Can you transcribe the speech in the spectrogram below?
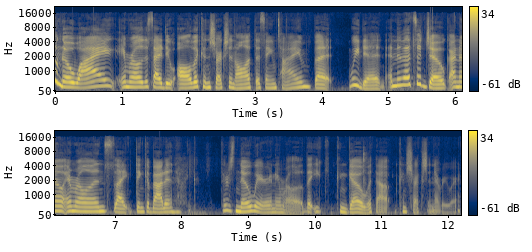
don't know why Amarillo decided to do all the construction all at the same time, but we did, and then that's a joke. I know Amarilloans like think about it and they're like, "There's nowhere in Amarillo that you can go without construction everywhere."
